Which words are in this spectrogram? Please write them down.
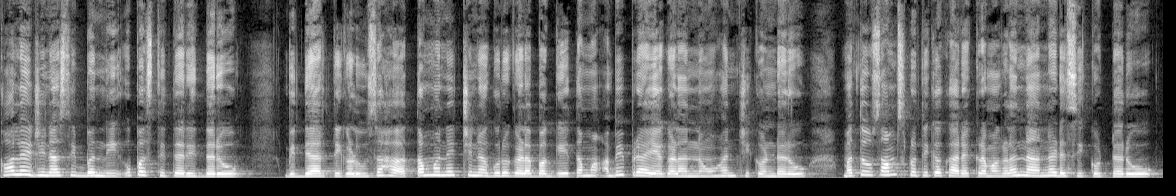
ಕಾಲೇಜಿನ ಸಿಬ್ಬಂದಿ ಉಪಸ್ಥಿತರಿದ್ದರು. ವಿದ್ಯಾರ್ಥಿಗಳು ಸಹ ತಮ್ಮ ನೆಚ್ಚಿನ ಗುರುಗಳ ಬಗ್ಗೆ ತಮ್ಮ ಅಭಿಪ್ರಾಯಗಳನ್ನು ಹಂಚಿಕೊಂಡರು ಮತ್ತು ಸಾಂಸ್ಕೃತಿಕ ಕಾರ್ಯಕ್ರಮಗಳನ್ನು ನಡೆಸಿಕೊಟ್ಟರು.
